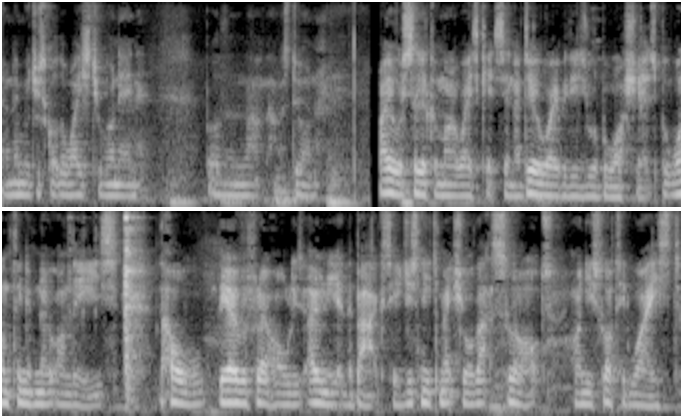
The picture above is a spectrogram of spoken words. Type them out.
and then we just got the waste to run in. But other than that, that was done. I always silicone my waste kits in. I do away with these rubber washers, but one thing of note on these, the hole, the overflow hole is only at the back, so you just need to make sure that slot on your slotted waste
